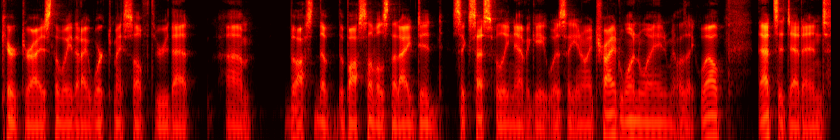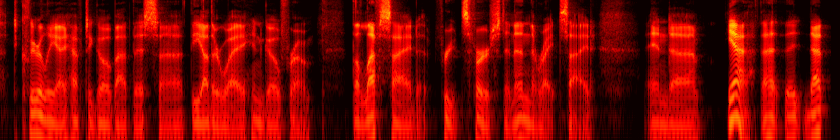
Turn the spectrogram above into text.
characterize the way that I worked myself through that. Um, boss, the, the boss levels that I did successfully navigate was, you know, I tried one way and I was like, well, that's a dead end. Clearly, I have to go about this uh, the other way and go from the left side fruits first and then the right side. And uh, yeah, that that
